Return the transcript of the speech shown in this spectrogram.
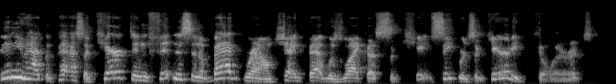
Then you had to pass a character and fitness and a background check that was like a secu- secret security clearance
